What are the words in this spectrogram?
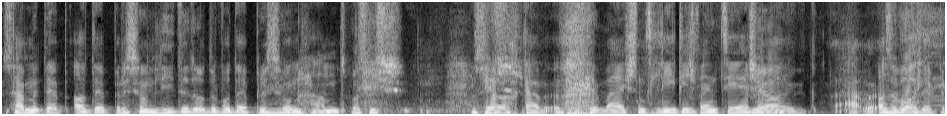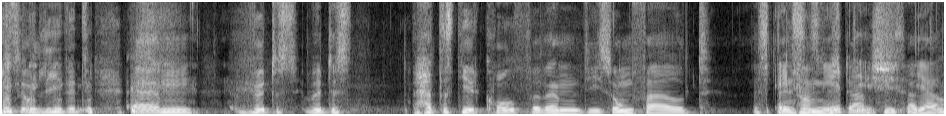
sagen wir, an Depression leiden oder die Depression haben, was ist... Was Mhm. ja, ist ich glaube, meistens leidisch, wenn sie hast, Ja. aber, also die an Depression leidet, ähm, wird das, wird das, hat das dir geholfen, wenn dein Umfeld ein Informiert ist, ja.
